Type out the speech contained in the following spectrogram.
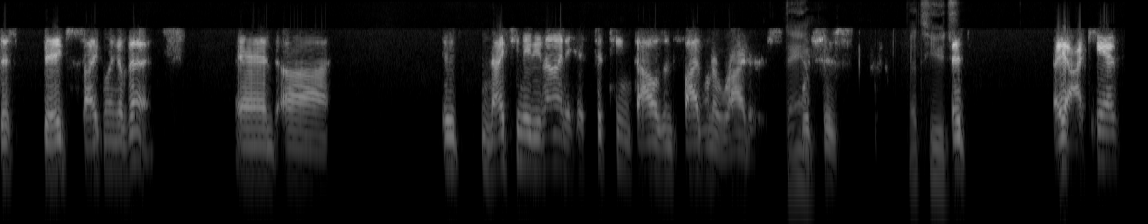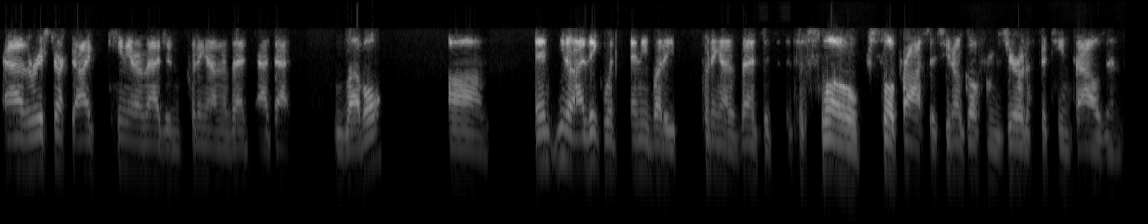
this big cycling event. And uh, it 1989, it hit 15,500 riders, Damn. which is That's huge. It- yeah, I can't as a race director, I can't even imagine putting on an event at that level. Um, and you know, I think with anybody putting on events, it's it's a slow slow process. You don't go from zero to 15,000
